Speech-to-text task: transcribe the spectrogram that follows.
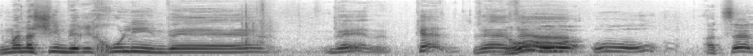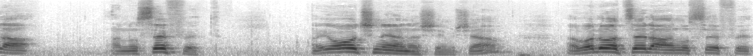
עם אנשים וריחולים ו... ו... כן, זה... והוא, זה הוא הצלע הנוספת. היו עוד שני אנשים שם, אבל הוא הצלע הנוספת.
